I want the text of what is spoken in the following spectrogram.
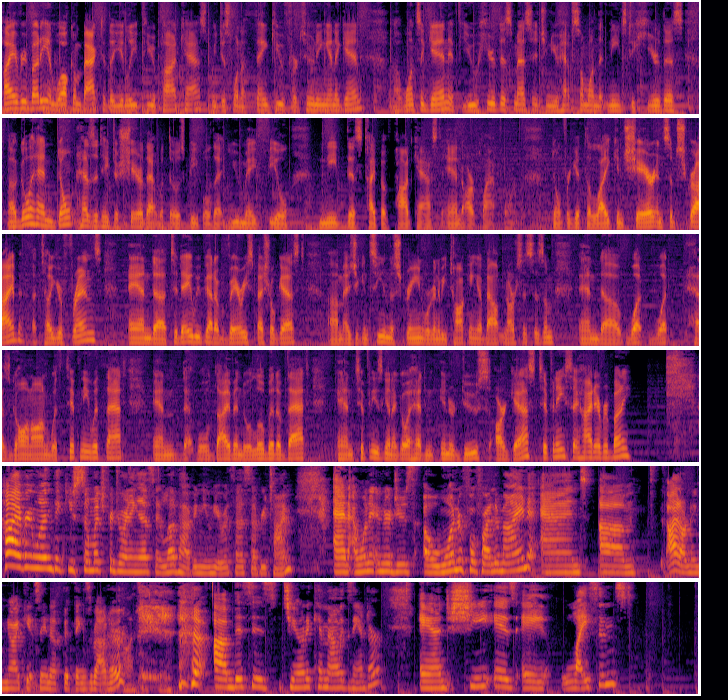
Hi, everybody, and welcome back to the Elite Few podcast. We just want to thank you for tuning in again. Uh, once again, if you hear this message and you have someone that needs to hear this, uh, go ahead and don't hesitate to share that with those people that you may feel need this type of podcast and our platform. Don't forget to like and share and subscribe. Uh, tell your friends. And uh, today we've got a very special guest. Um, as you can see in the screen, we're going to be talking about narcissism and uh, what what has gone on with Tiffany with that, and that we'll dive into a little bit of that. And Tiffany's going to go ahead and introduce our guest. Tiffany, say hi to everybody. Hi, everyone. Thank you so much for joining us. I love having you here with us every time. And I want to introduce a wonderful friend of mine. And um, I don't even know, I can't say enough good things about her. Oh, um, this is Teona Kim Alexander, and she is a licensed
